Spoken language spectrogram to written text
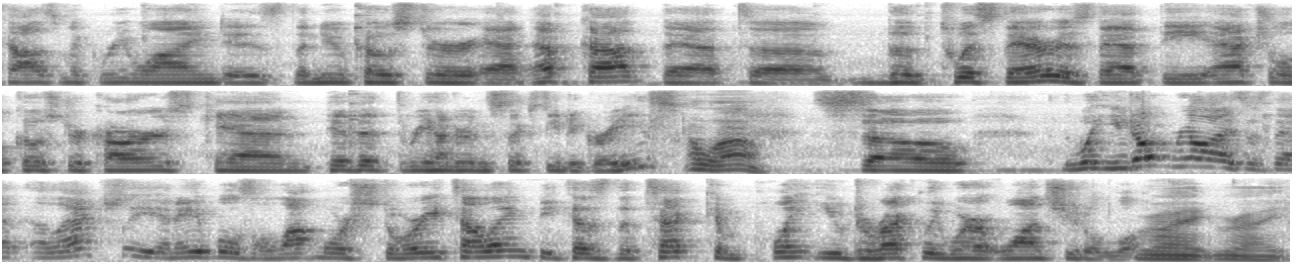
Cosmic Rewind is the new coaster at Epcot. That uh, the twist there is that the actual coaster cars can pivot 360 degrees. oh wow. So what you don't realize is that it actually enables a lot more storytelling because the tech can point you directly where it wants you to look. Right, right.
